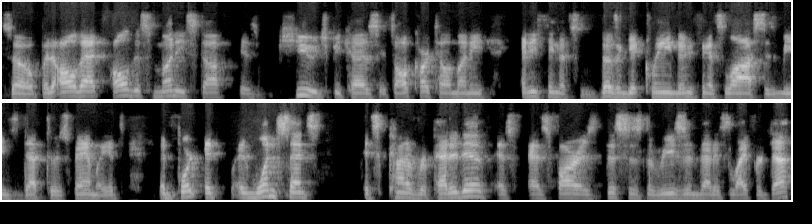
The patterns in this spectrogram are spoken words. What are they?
So, but all that, all this money stuff is huge because it's all cartel money. Anything that doesn't get cleaned, anything that's lost, it means death to his family. It's in, for, it, in one sense, it's kind of repetitive as as far as this is the reason that it's life or death.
